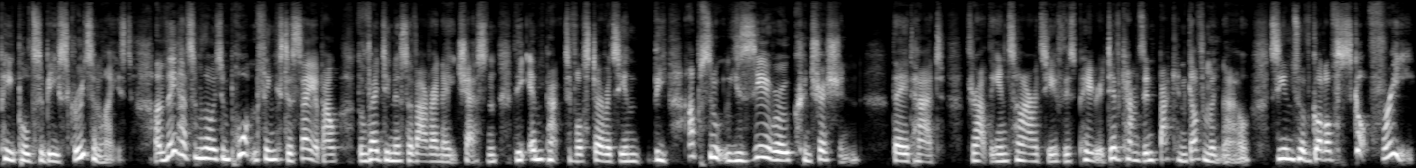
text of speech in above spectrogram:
people to be scrutinized. And they had some of the most important things to say about the readiness of our NHS and the impact of austerity and the absolutely zero contrition they'd had throughout the entirety of this period. David Cameron's in, back in government now, seems to have got off scot free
